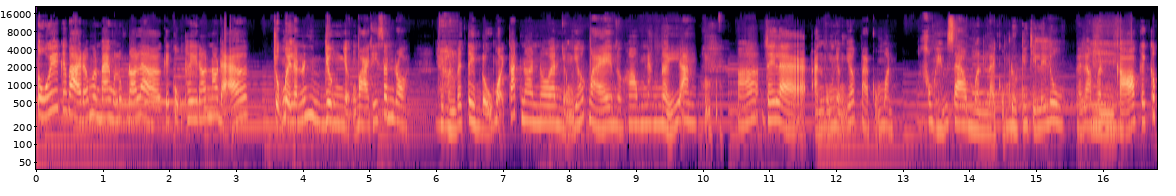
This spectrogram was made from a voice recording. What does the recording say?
túi cái bài đó mình mang một lúc đó là cái cuộc thi đó nó đã chuẩn bị là nó dừng nhận bài thí sinh rồi. Thì yeah. Mình phải tìm đủ mọi cách nó anh ơi anh nhận dớt bài em được không? Năn nỉ anh. Đó thế là anh cũng nhận dớt bài của mình. Không hiểu sao mình lại cũng được như chị lý luôn. Vậy là mình có cái cúp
